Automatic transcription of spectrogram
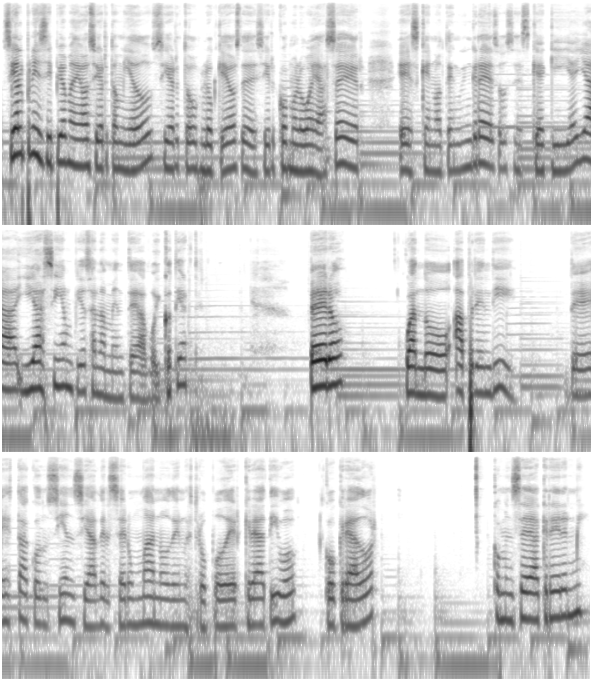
sí al principio me dio cierto miedo, ciertos bloqueos de decir cómo lo voy a hacer, es que no tengo ingresos, es que aquí y allá, y así empieza la mente a boicotearte. Pero cuando aprendí de esta conciencia del ser humano, de nuestro poder creativo, co-creador, comencé a creer en mí.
